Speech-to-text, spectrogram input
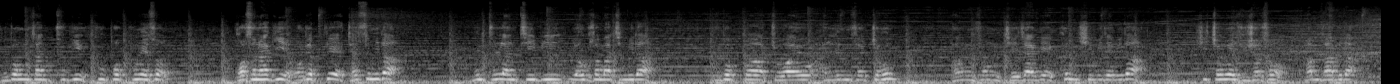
부동산 투기 후폭풍에서 벗어나기 어렵게 됐습니다. 문틀란 TV 여기서 마칩니다. 구독과 좋아요, 알림 설정은 방송 제작에 큰 힘이 됩니다. 시청해 주셔서 감사합니다.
